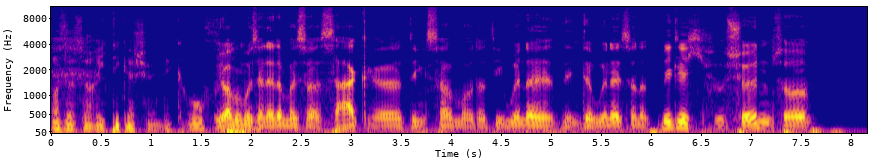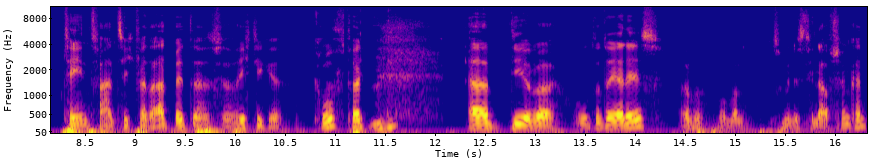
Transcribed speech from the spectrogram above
Also so eine richtige schöne Gruft. Ja, man muss ja nicht einmal so ein Sarg-Dings haben oder die Urne in der Urne, sondern wirklich schön so 10, 20 Quadratmeter, so eine richtige Gruft halt, Mhm. äh, die aber unter der Erde ist, aber wo man zumindest hinaufschauen kann.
